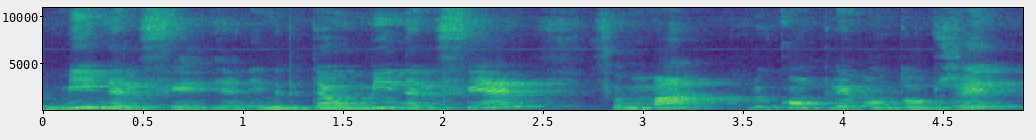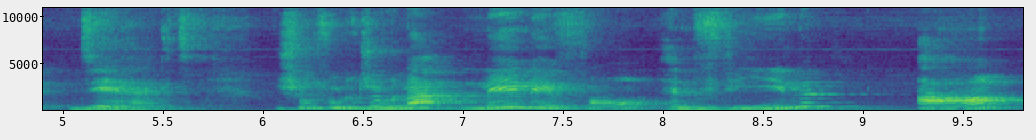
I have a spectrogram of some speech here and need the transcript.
من الفعل يعني نبداو من الفعل ثم لو كومبليمون دوبجي ديريكت نشوفوا الجملة ليليفون الفيل a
